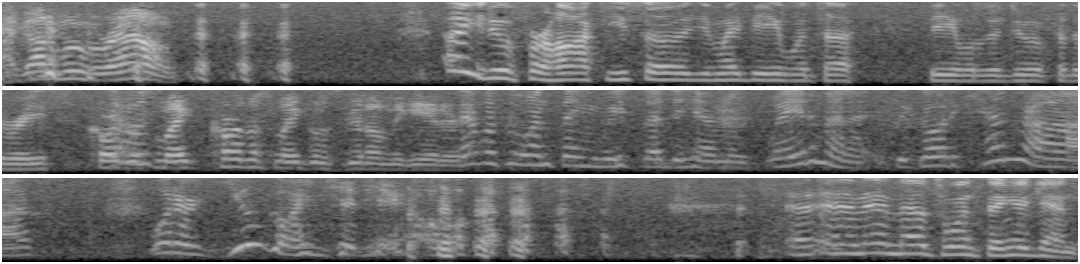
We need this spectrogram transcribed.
I got to move around. oh, you do it for hockey, so you might be able to be able to do it for the race. Cordless was- mic, cordless mic goes good on the gator. That was the one thing we said to him is, wait a minute, if we go to Kinross, what are you going to do? And, and and that's one thing. Again,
